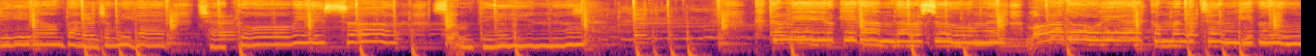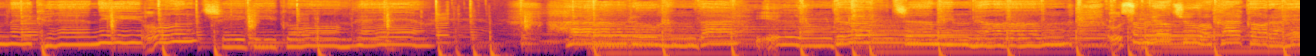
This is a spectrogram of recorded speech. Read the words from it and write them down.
지러운 밤을 정리해. 찾고 있어. Something new 가끔 이렇게 감당할 수 없는 뭐라도 해야 할 것만 같은 기분에 괜히 움직이곤 해. 하루 한 달 1년 그쯤이면 웃으며 추억할 거라 했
